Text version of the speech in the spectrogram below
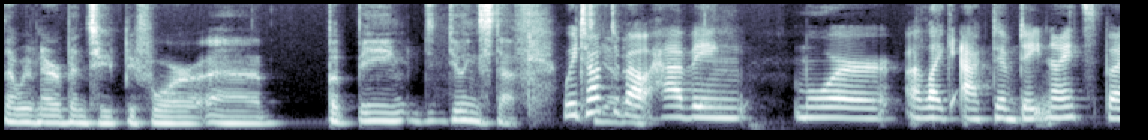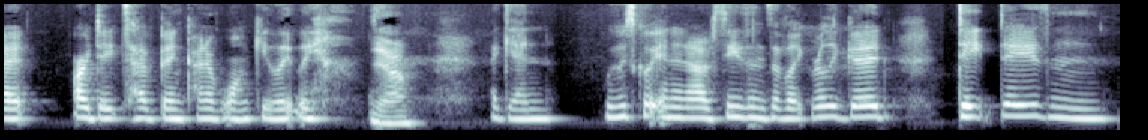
that we've never been to before, uh, but being doing stuff. We talked together. about having more uh, like active date nights, but our dates have been kind of wonky lately. Yeah, Again. we always go in and out of seasons of like really good date days and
